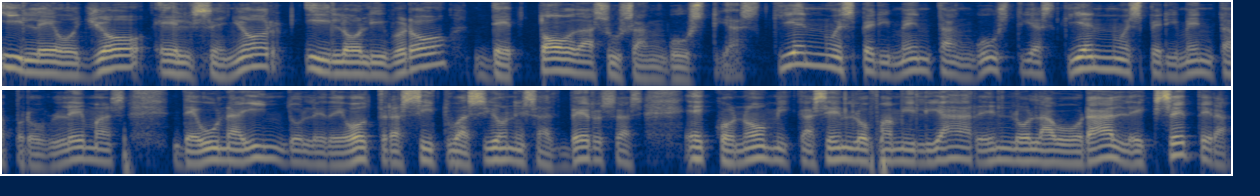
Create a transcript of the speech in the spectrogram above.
y le oyó el Señor y lo libró de todas sus angustias. ¿Quién no experimenta angustias? ¿Quién no experimenta problemas de una índole, de otras situaciones adversas, económicas, en lo familiar, en lo laboral, etcétera?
